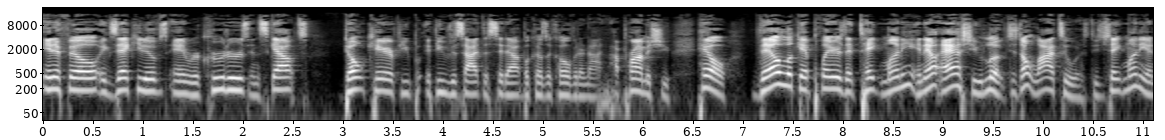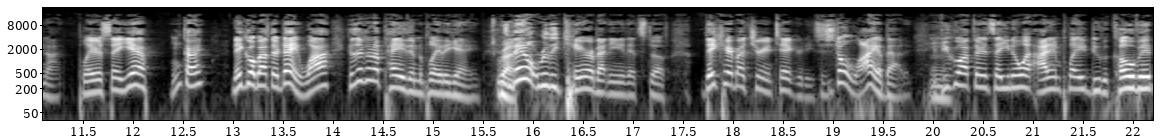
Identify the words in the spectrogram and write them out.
nfl executives and recruiters and scouts don't care if you if you decide to sit out because of covid or not i promise you hell they'll look at players that take money and they'll ask you look just don't lie to us did you take money or not players say yeah okay they go about their day. Why? Because they're going to pay them to play the game. So Right. they don't really care about any of that stuff. They care about your integrity. So just don't lie about it. If mm. you go out there and say, you know what, I didn't play due to COVID,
